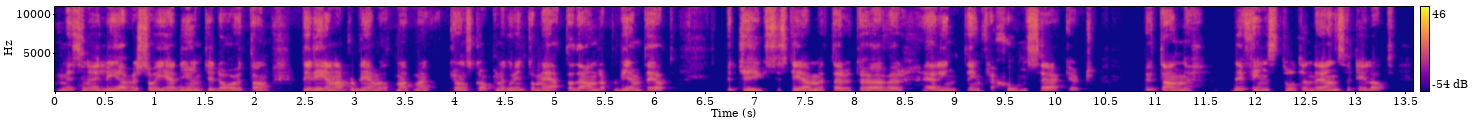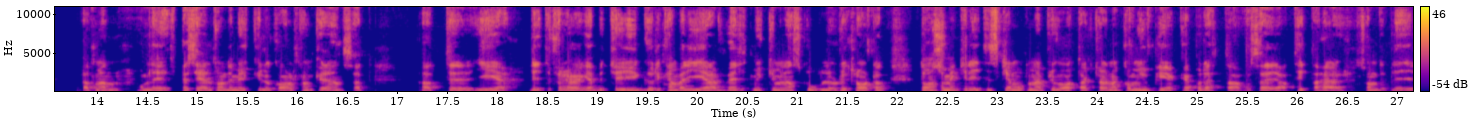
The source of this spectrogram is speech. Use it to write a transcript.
med sina elever. Så är det ju inte idag utan det är det ena problemet att man, man, kunskaperna går inte att mäta. Det andra problemet är att betygssystemet därutöver är inte inflationssäkert utan det finns då tendenser till att, att man, om det, speciellt om det är mycket lokal konkurrens, att att eh, ge lite för höga betyg och det kan variera väldigt mycket mellan skolor. Och det är klart att de som är kritiska mot de här privata aktörerna kommer ju peka på detta och säga titta här som det blir.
